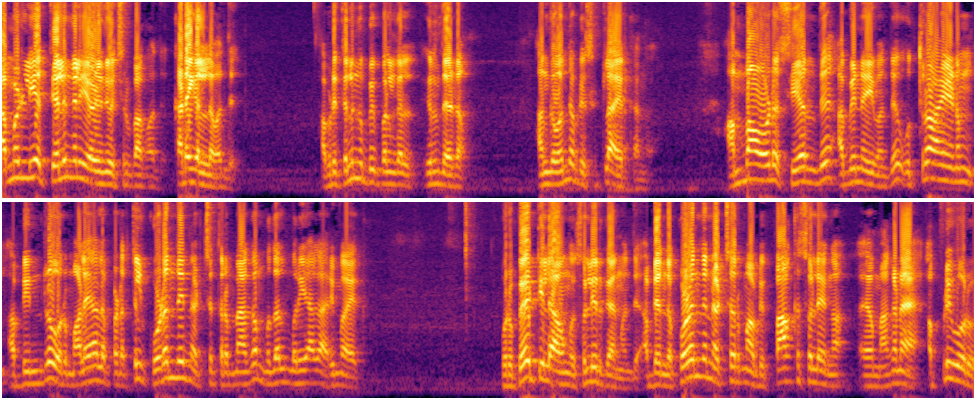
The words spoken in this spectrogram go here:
தமிழ்லேயே தெலுங்குலேயே எழுதி வச்சுருப்பாங்க வந்து கடைகளில் வந்து. அப்படி தெலுங்கு பீப்புள்கள் இருந்த இடம். அங்கே வந்து அப்படி செட்டில் ஆயிருக்காங்க. அம்மாவோட சேர்ந்து அபிநய் வந்து உத்தராயணம் அப்படின்ற ஒரு மலையாள படத்தில் குழந்தை நட்சத்திரமாக முதல் முறையாக அறிமுகம் ஒரு பேட்டியில் அவங்க சொல்லியிருக்காங்க வந்து அப்படி அந்த குழந்தை நட்சத்திரமா அப்படி பார்க்க சொல்ல எங்கள் என் மகனை அப்படி ஒரு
